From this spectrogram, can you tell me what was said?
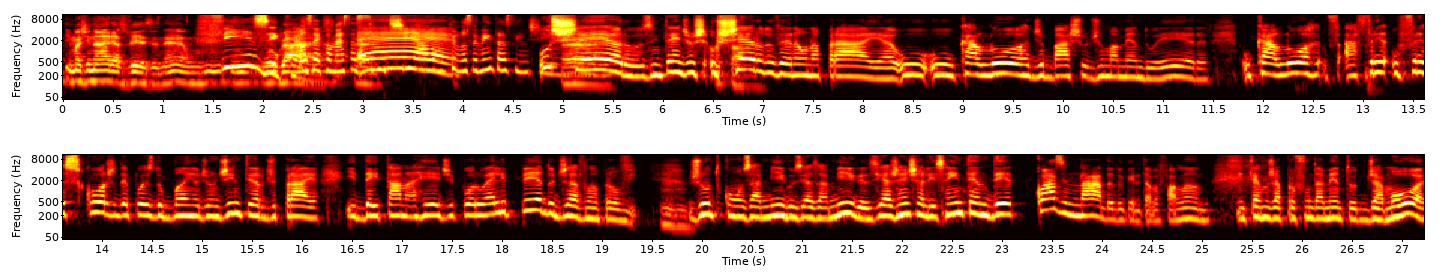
imaginária às vezes, né? Um, um Física. lugar, Você começa a é. sentir É. algo que você nem tá sentindo. Os cheiros, entende? O, o cheiro do verão na praia, o, o calor debaixo de uma amendoeira, o calor, a fre- o frescor de depois do banho de um dia inteiro de praia e deitar na rede e pôr o LP do Djavan para ouvir. Junto com os amigos e as amigas, e a gente ali sem entender quase nada do que ele estava falando, em termos de aprofundamento de amor,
